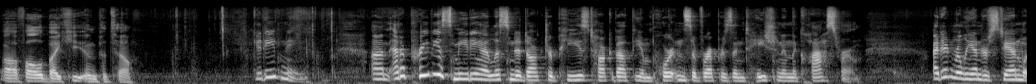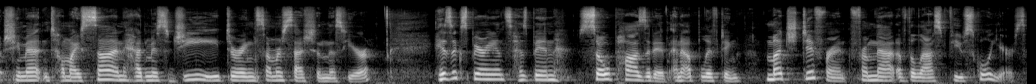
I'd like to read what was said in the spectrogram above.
followed by Keaton Patel. Good evening. Um, at a previous meeting, I listened to Dr. Pease talk about the importance of representation in the classroom. I didn't really understand what she meant until my son had Miss G during summer session this year. His experience has been so positive and uplifting, much different from that of the last few school years,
